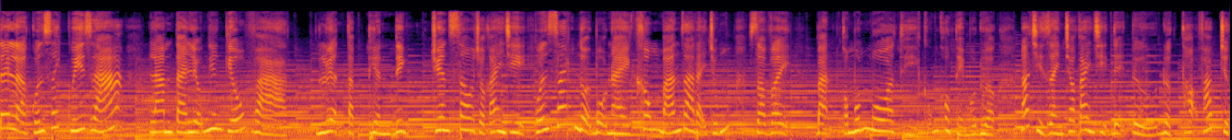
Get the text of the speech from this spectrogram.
Đây là cuốn sách quý giá làm tài liệu nghiên cứu và luyện tập thiền định chuyên sâu cho các anh chị. Cuốn sách nội bộ này không bán ra đại chúng, do vậy bạn có muốn mua thì cũng không thể mua được. Nó chỉ dành cho các anh chị đệ tử được thọ pháp trực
